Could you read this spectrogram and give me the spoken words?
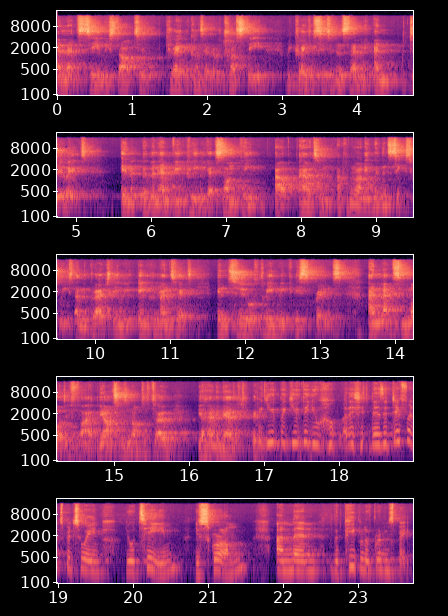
And let's see, we start to create the concept of a trustee, we create a citizen assembly and do it in with an MVP. We get something out, out and up and running within six weeks, and gradually we increment it in two or three weekly sprints. And let's modify it. The answer is not to throw your hand in the air. But you, but you, that you, there's a difference between your team, your scrum, and then the people of Grimsby.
